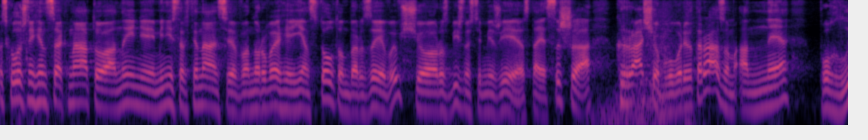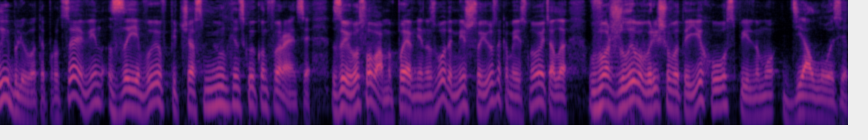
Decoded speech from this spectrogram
Ось колишній генсек НАТО, а нині міністр фінансів Норвегії Єн Столтенберг заявив, що розбіжності між ЄС та США краще обговорювати разом, а не поглиблювати. Про це він заявив під час Мюнхенської конференції. За його словами, певні незгоди між союзниками існують, але важливо вирішувати їх у спільному діалозі.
